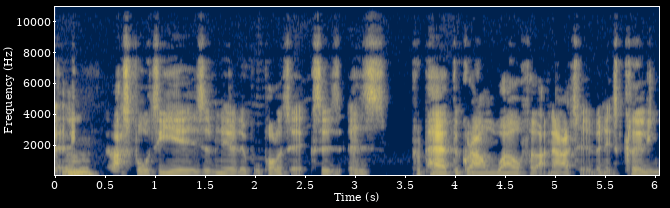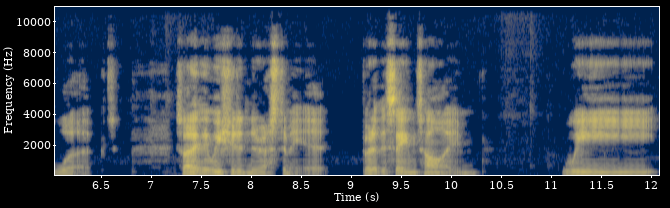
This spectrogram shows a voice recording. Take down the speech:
mm. the last forty years of neoliberal politics has, has prepared the ground well for that narrative, and it's clearly worked. So I don't think we should underestimate it. But at the same time, we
